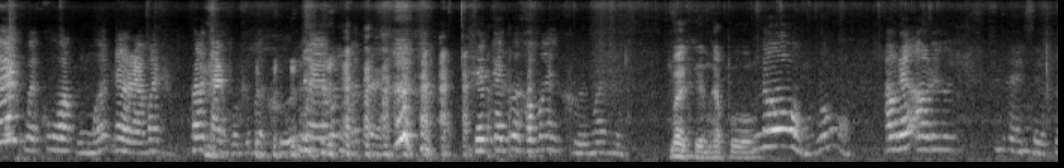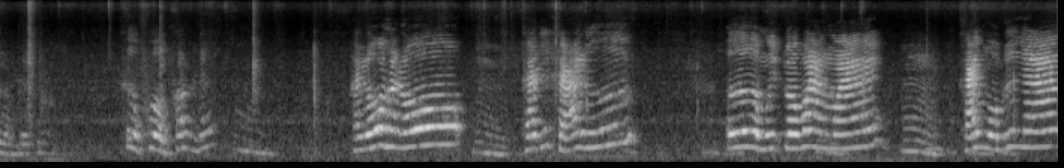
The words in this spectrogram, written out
อไปกลัวกูเมื่อเดี๋ยวอะไรวะพระอาจารย์ผมจะไปคืนแม่มันเมื่อไหร่เสียใจด้วยเขาไม่คืนมันนี่เมื่อคืนครับปูโน่โน่เอาเลยเอาเลยได้ซื้อเพิ่มได้ด้วยคือเพิ่มเขาเลยฮัลโหลฮัลโหลอืมคาริสาหรือ เออมีตัวว่างไหมขายหมดหรือยัง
